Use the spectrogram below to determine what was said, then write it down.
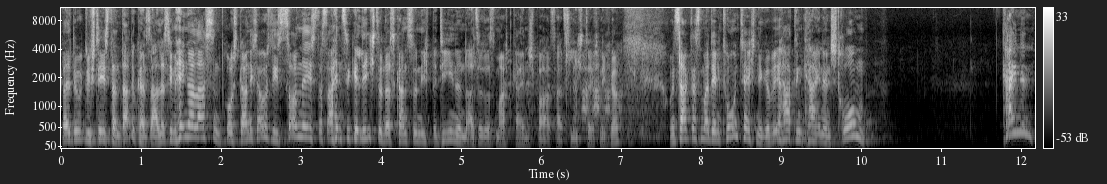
weil du, du stehst dann da, du kannst alles im Hänger lassen, brauchst gar nichts aus. Die Sonne ist das einzige Licht und das kannst du nicht bedienen. Also das macht keinen Spaß als Lichttechniker. Und sag das mal dem Tontechniker, wir hatten keinen Strom. Keinen,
